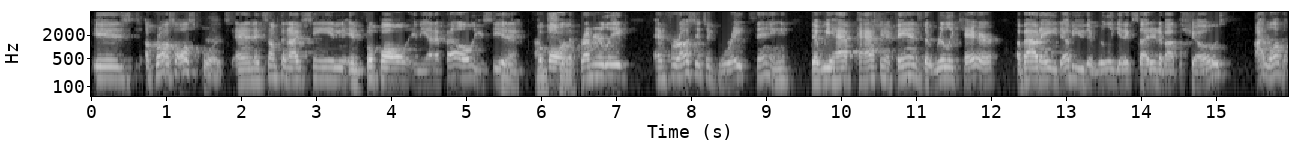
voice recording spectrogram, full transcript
is across all sports, and it's something I've seen in football, in the NFL. You see it Yeah, in I'm football in the Premier League, and for us, it's a great thing that we have passionate fans that really care about AEW, that really get excited about the shows. I love it.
